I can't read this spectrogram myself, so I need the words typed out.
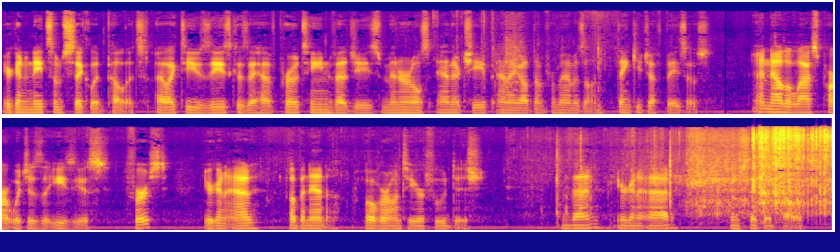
you're going to need some cichlid pellets. I like to use these because they have protein, veggies, minerals, and they're cheap, and I got them from Amazon. Thank you, Jeff Bezos. And now the last part, which is the easiest. First, you're going to add a banana over onto your food dish. Then, you're going to add some cichlid pellets.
